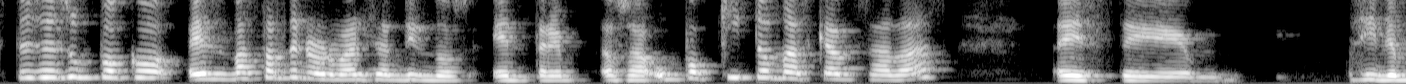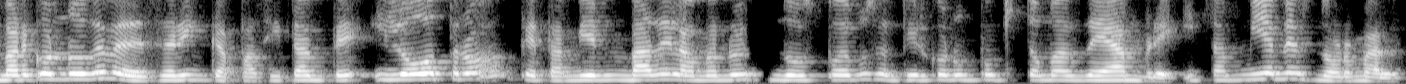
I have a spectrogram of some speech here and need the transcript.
Entonces es un poco, es bastante normal sentirnos entre, o sea, un poquito más cansadas, este, sin embargo, no debe de ser incapacitante. Y lo otro que también va de la mano es nos podemos sentir con un poquito más de hambre y también es normal.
